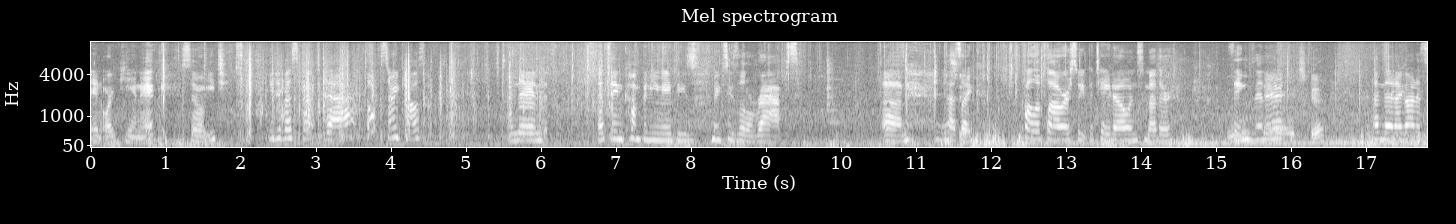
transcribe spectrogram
and organic. So each each of us got that. Oh, sorry, cows. And then that same company made these makes these little wraps. Um, it has like cauliflower, sweet potato, and some other things in it. looks good. And then I got us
